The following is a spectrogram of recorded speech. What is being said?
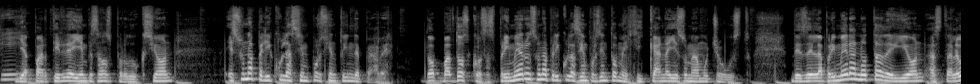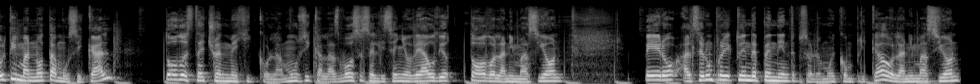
Y a partir de ahí empezamos producción. Es una película 100% independiente. A ver, dos cosas. Primero, es una película 100% mexicana y eso me da mucho gusto. Desde la primera nota de guion hasta la última nota musical, todo está hecho en México. La música, las voces, el diseño de audio, todo, la animación. Pero al ser un proyecto independiente, pues se muy complicado. La animación,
